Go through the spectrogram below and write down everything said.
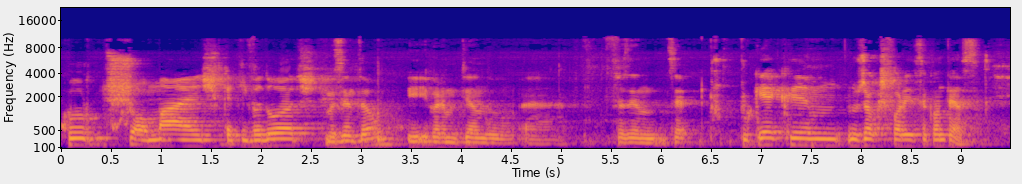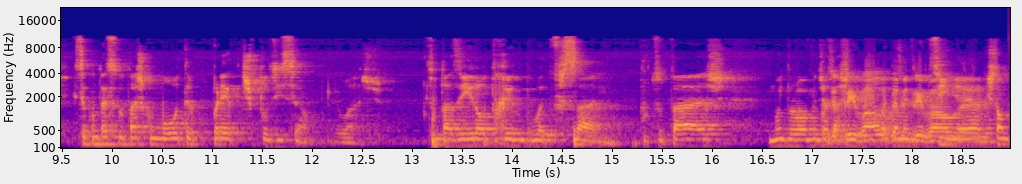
curtos ou mais cativadores. Mas então, e agora metendo, ah, fazendo dizer, por- porque é que hum, nos jogos fora isso acontece? Isso acontece tu estás com uma outra predisposição, eu acho. Tu estás a ir ao terreno do adversário, porque tu estás muito provavelmente já estás tribal, completamente tribal, sim, é é. a questão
